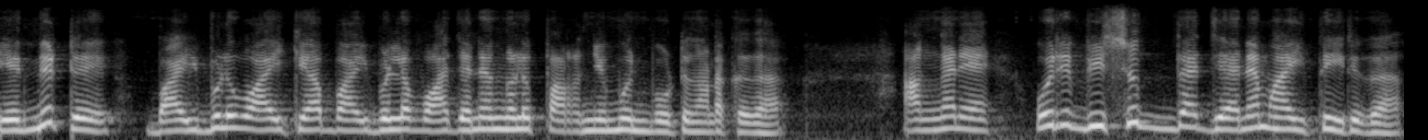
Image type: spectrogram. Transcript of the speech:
എന്നിട്ട് ബൈബിൾ വായിക്കുക. ബൈബിളിലെ വചനങ്ങൾ പറഞ്ഞ് മുൻപോട്ട് നടക്കുക. അങ്ങനെ ഒരു വിശുദ്ധ ജനമായി തീരുക.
